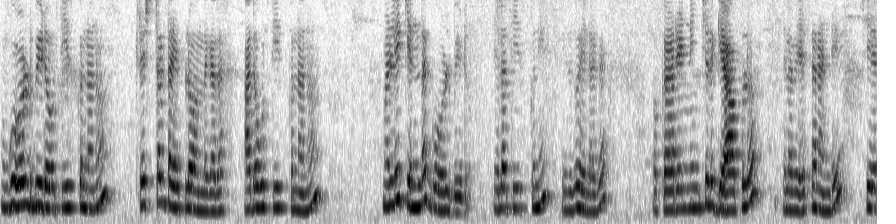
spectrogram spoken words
గోల్డ్ బీడ్ ఒకటి తీసుకున్నాను. క్రిస్టల్ టైప్లో ఉంది కదా అదొకటి తీసుకున్నాను. మళ్ళీ కింద గోల్డ్ బీడు. ఇలా తీసుకుని ఇదిగో ఇలాగ ఒక రెండించుల గ్యాప్లో ఇలా వేసానండి చీర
